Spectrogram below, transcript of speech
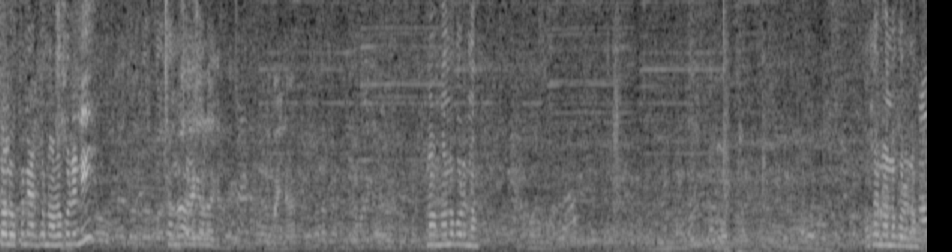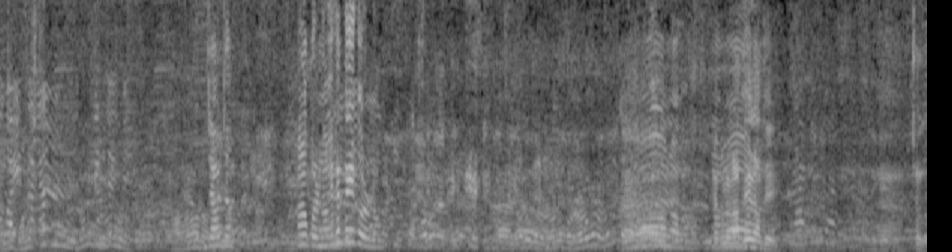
চলো ওখানে একবার নন করে নি চলো চলো চলো। নাও নন করে নাও। ওখানে নন করে নাও। যাও যাও। নন করে নাও এখান থেকে করে নাও। রাধে রাধে। চলো।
